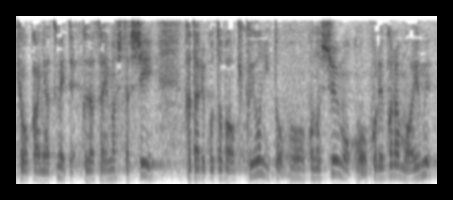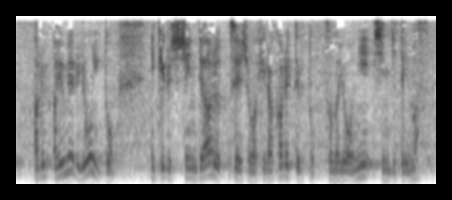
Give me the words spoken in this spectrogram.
教会に集めてくださいましたし語る言葉を聞くようにとこの週もこれからも歩め歩めるようにと生きる指針である聖書が開かれているとそのように信じています。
